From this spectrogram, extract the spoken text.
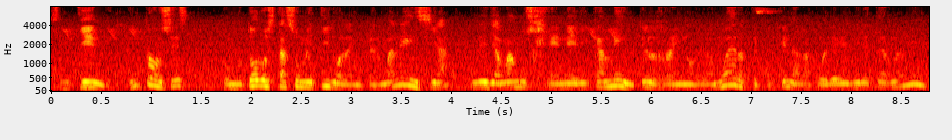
¿Se entiende? Entonces, como todo está sometido a la impermanencia, le llamamos genéricamente el reino de la muerte, porque nada puede vivir eternamente.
